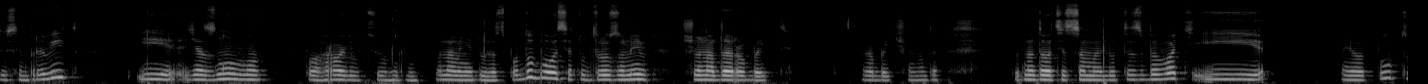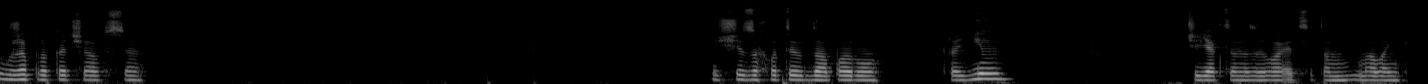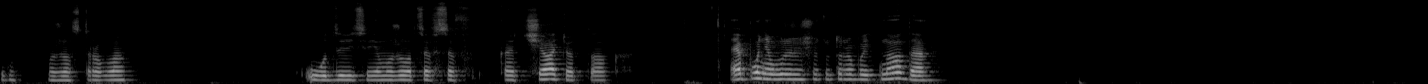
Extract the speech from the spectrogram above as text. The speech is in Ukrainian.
Всім привіт! І я знову пограю в цю гру. Вона мені дуже сподобалася. Тут зрозумів, що треба робити. Робити, що треба. Тут треба оці самоліти збивати і я отут вже прокачався. І ще захватив да, пару країн. Чи як це називається, там маленькі, може, острова. О, дивіться, я можу оце все вкачати отак. А я поняв уже, що тут робити треба.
